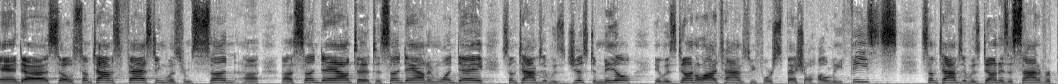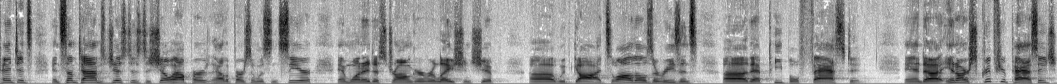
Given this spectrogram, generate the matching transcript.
And uh, so sometimes fasting was from sun, uh, uh, sundown to, to sundown in one day. Sometimes it was just a meal. It was done a lot of times before special holy feasts. Sometimes it was done as a sign of repentance, and sometimes just as to show how, per- how the person was sincere and wanted a stronger relationship uh, with God. So, all those are reasons uh, that people fasted. And uh, in our scripture passage,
